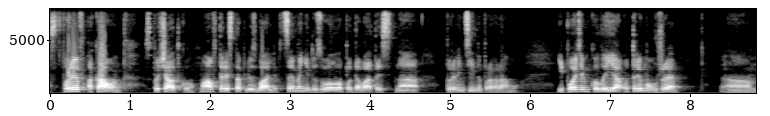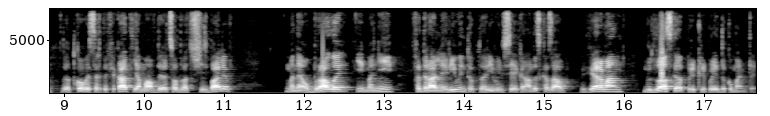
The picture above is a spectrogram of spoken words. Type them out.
Створив аккаунт спочатку, мав 300 плюс балів. Це мені дозволило подаватись на провінційну програму. І потім, коли я отримав вже е, додатковий сертифікат, я мав 926 балів. Мене обрали, і мені федеральний рівень, тобто рівень всієї Канади, сказав: Герман, будь ласка, прикріпи документи.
